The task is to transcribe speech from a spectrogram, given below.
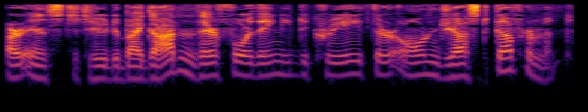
are instituted by God, and therefore they need to create their own just government.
